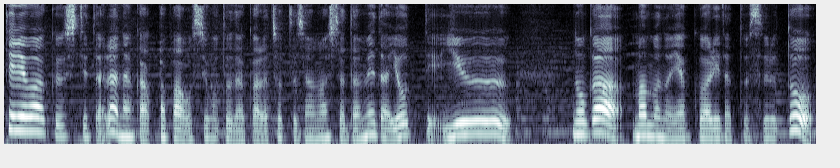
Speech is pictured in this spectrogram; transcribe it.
テレワークしてたらなんかパパお仕事だからちょっと邪魔しちゃダメだよっていうのがママの役割だとすると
